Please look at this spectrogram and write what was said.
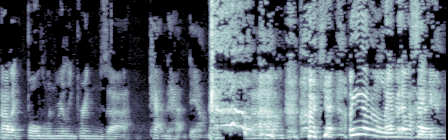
Alec Baldwin really brings uh, Cat in the Hat down. um, okay, I'm I limit mean, and say. him,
